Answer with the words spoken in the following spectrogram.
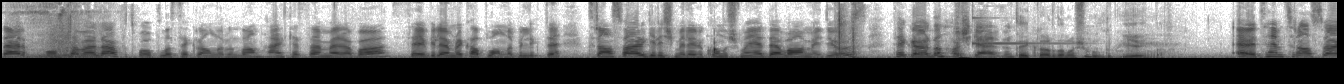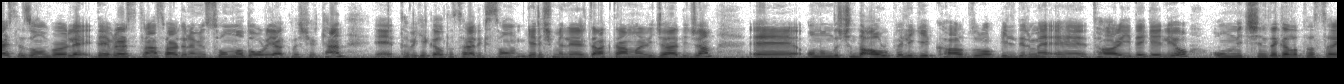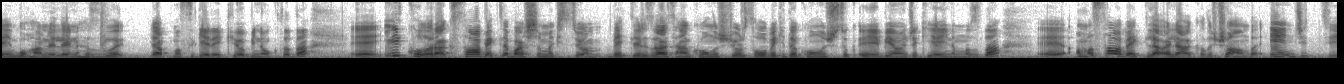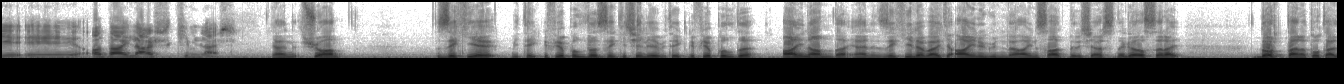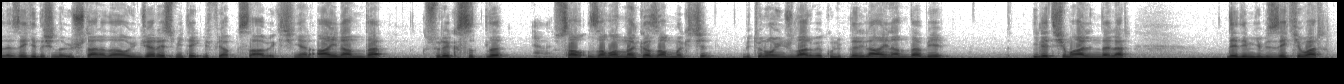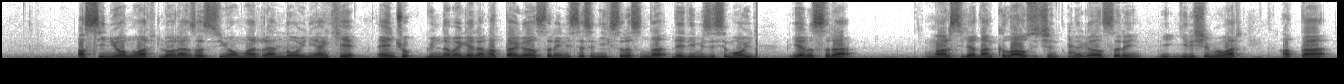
Değerli futbol severler, Futbol Plus ekranlarından herkese merhaba. Sevgili Emre Kaplan'la birlikte transfer gelişmelerini konuşmaya devam ediyoruz. Tekrardan hoş geldin. Tekrardan hoş bulduk. İyi yayınlar. Evet hem transfer sezonu böyle devre arası transfer döneminin sonuna doğru yaklaşırken e, tabii ki Galatasaray'daki son gelişmeleri de aktarmanı rica edeceğim. E, onun dışında Avrupa Ligi kadro bildirme e, tarihi de geliyor. Onun için de Galatasaray'ın bu hamlelerini hızlı yapması gerekiyor bir noktada. E, ilk olarak sağ bekle başlamak istiyorum. Bekleri zaten konuşuyoruz. Sol beki de konuştuk e, bir önceki yayınımızda. E, ama sağ bekle alakalı şu anda en ciddi e, adaylar kimler? Yani şu an Zeki'ye bir teklif yapıldı. Zeki Çelik'e bir teklif yapıldı. Aynı anda yani Zeki ile belki aynı günde, aynı saatler içerisinde Galatasaray 4 tane totalde Zeki dışında 3 tane daha oyuncuya resmi teklif yaptı sağ için. Yani aynı anda süre kısıtlı. Evet. zamandan kazanmak için bütün oyuncular ve kulüpleriyle aynı anda bir iletişim halindeler. Dediğim gibi Zeki var. Asinyon var. Lorenz Asinyon var. Ren'de oynayan ki en çok gündeme gelen hatta Galatasaray'ın listesinin ilk sırasında dediğimiz isim oydu. Yanı sıra Marsilya'dan Klaus için yine. Galatasaray'ın bir girişimi var. Hatta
